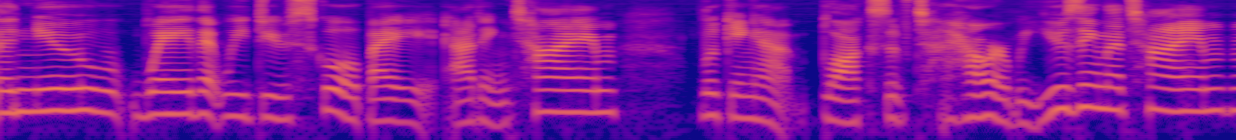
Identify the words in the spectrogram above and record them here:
the new way that we do school by adding time, looking at blocks of t- how are we using the time.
